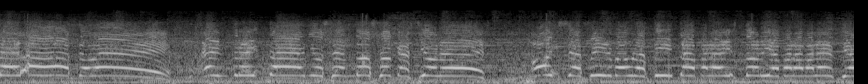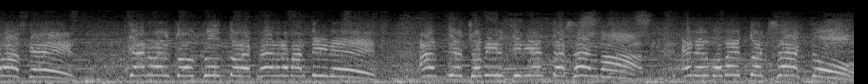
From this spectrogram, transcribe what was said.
de la ACB! En 30 años, en dos ocasiones. Hoy se firma una cita para la historia para Valencia Vázquez. Ganó el conjunto de Pedro Martínez ante 8.500 almas en el momento exacto,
